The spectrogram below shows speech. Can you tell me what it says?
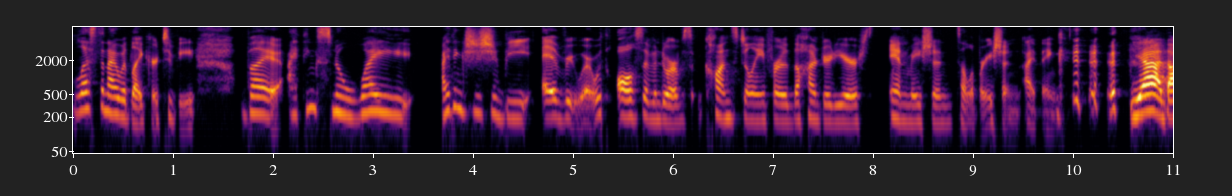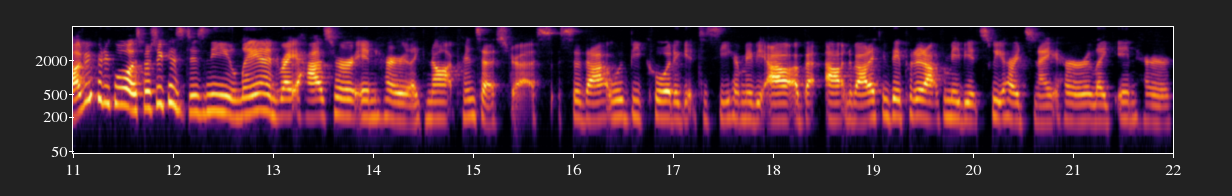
less than I would like her to be. But I think Snow White I think she should be everywhere with all seven dwarfs constantly for the hundred years animation celebration. I think. yeah, that would be pretty cool, especially because Disneyland right has her in her like not princess dress, so that would be cool to get to see her maybe out about out and about. I think they put it out for maybe at Sweethearts Night, her like in her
